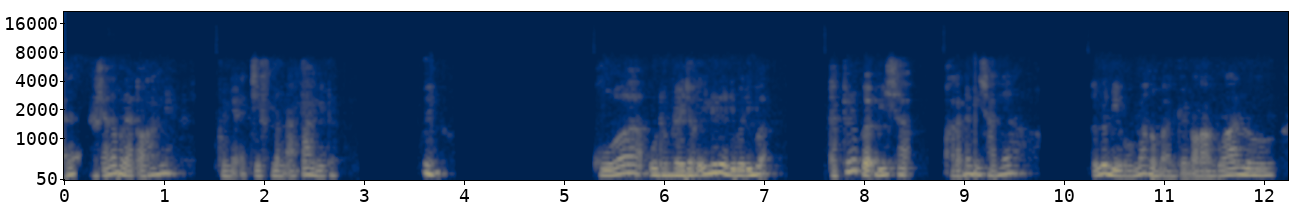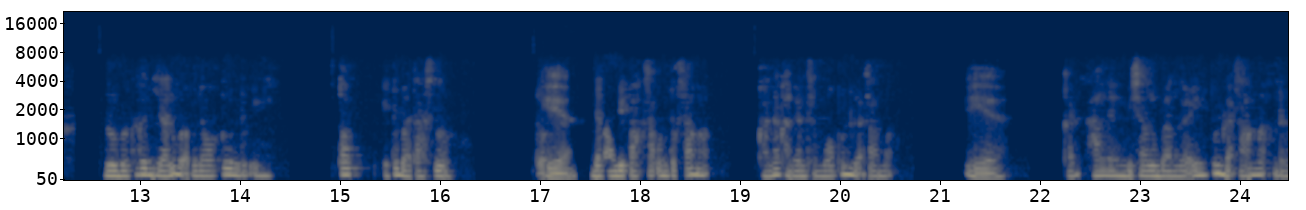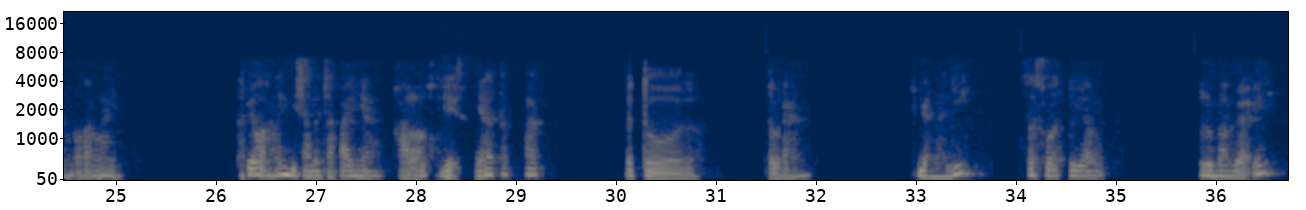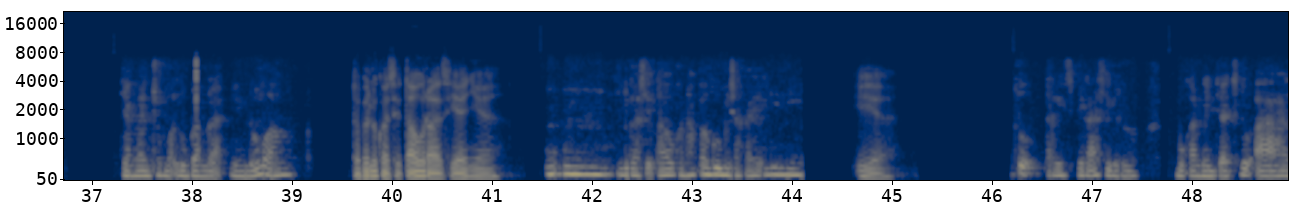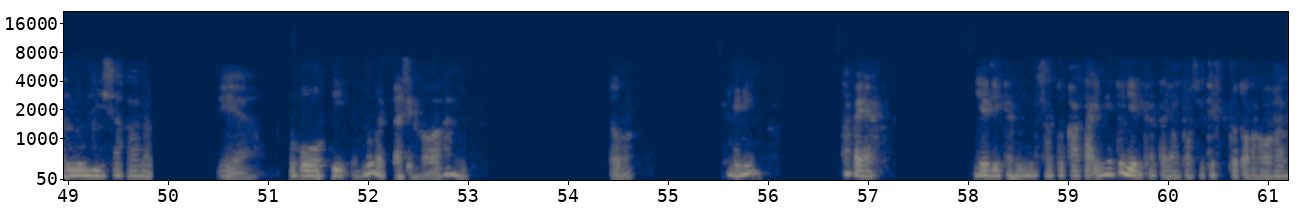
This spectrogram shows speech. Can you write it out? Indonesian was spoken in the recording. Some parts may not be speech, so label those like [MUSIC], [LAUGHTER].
misalnya misalnya melihat orang nih punya achievement apa gitu. Wih gua udah belajar ini nih tiba-tiba. Tapi lu gak bisa karena misalnya lu di rumah ngebantuin orang tua lu lu bekerja lu gak punya waktu untuk ini. Stop itu batas lu. Tuh Iya. jangan dipaksa untuk sama karena kalian semua pun gak sama. Iya. kan hal yang bisa lu banggain pun gak sama dengan orang lain. Tapi orang lain bisa mencapainya kalau Iya. kondisinya tepat Betul. Betul kan? Dan lagi, sesuatu yang lu banggain, jangan cuma lu banggain doang. Tapi lu kasih tahu rahasianya. Mm-mm, lu kasih tahu kenapa gue bisa kayak gini. Iya. Itu terinspirasi gitu loh. Bukan ngejudge lu, ah lu bisa karena Iya. lu hoki. Lu gak jelasin ke orang. Tuh. Jadi, apa ya, jadikan satu kata ini tuh jadi kata yang positif buat orang-orang.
